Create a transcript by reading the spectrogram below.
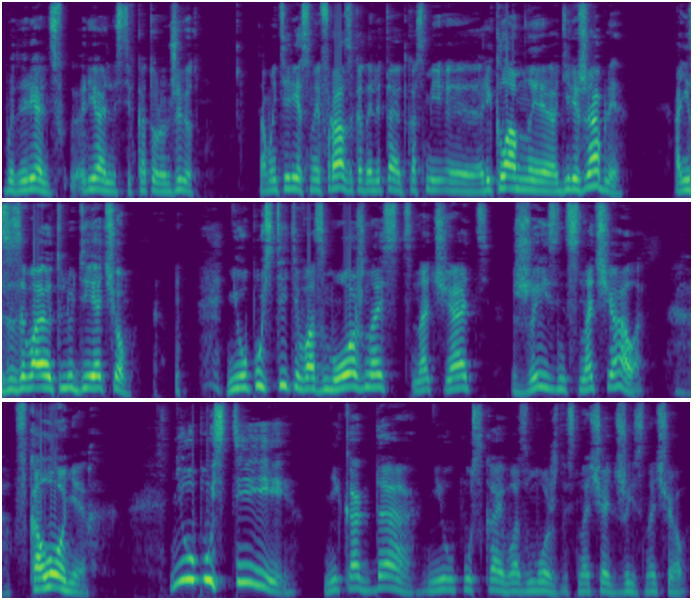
в этой реальности, реальности, в которой он живет. Там интересные фразы, когда летают косми... Э, рекламные дирижабли, они зазывают людей о чем? Не упустите возможность начать жизнь сначала в колониях не упусти никогда не упускай возможность начать жизнь сначала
